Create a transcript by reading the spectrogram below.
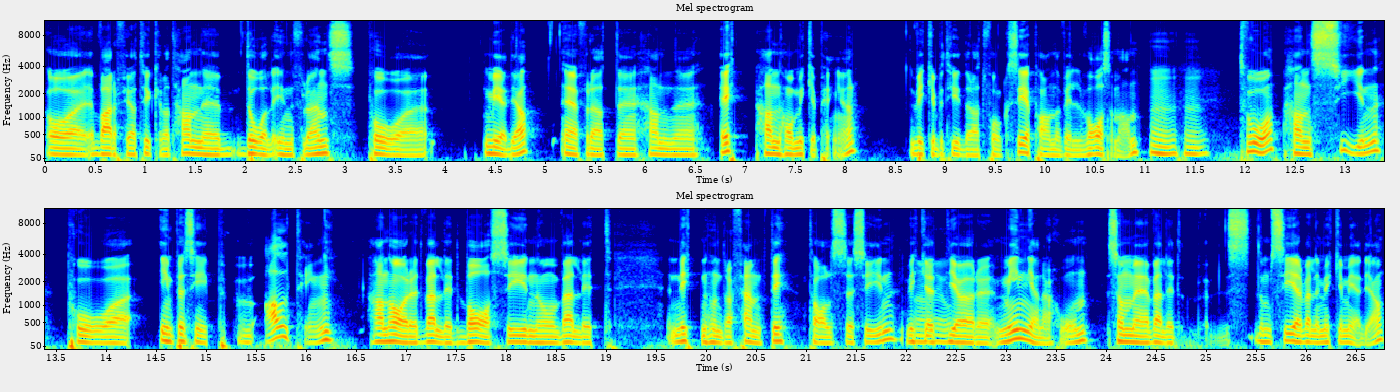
och varför jag tycker att han är dålig influens på eh, media är för att eh, han, eh, ett, han har mycket pengar. Vilket betyder att folk ser på honom och vill vara som han. Mm, mm. Två, hans syn på i princip allting. Han har ett väldigt bassyn och väldigt 1950-talssyn. Vilket Ja, gör min generation, som är väldigt, de ser väldigt mycket media.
